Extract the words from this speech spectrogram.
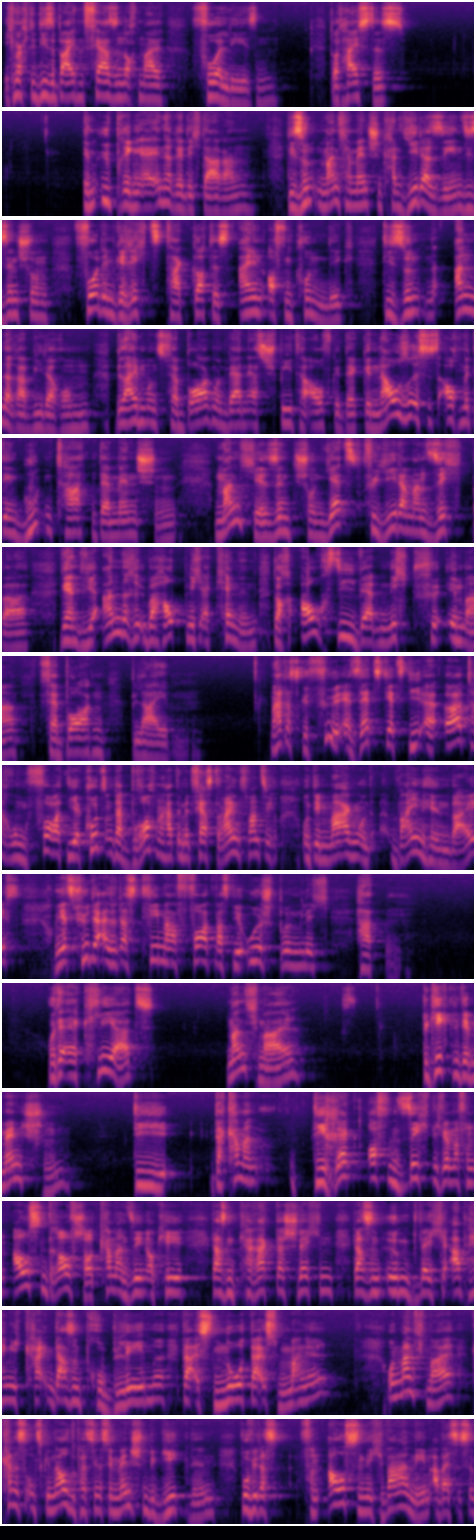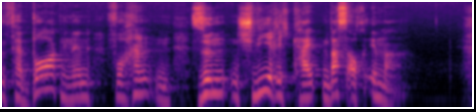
Ich möchte diese beiden Verse nochmal vorlesen. Dort heißt es, im Übrigen erinnere dich daran, die Sünden mancher Menschen kann jeder sehen. Sie sind schon vor dem Gerichtstag Gottes allen offenkundig. Die Sünden anderer wiederum bleiben uns verborgen und werden erst später aufgedeckt. Genauso ist es auch mit den guten Taten der Menschen. Manche sind schon jetzt für jedermann sichtbar, während wir andere überhaupt nicht erkennen. Doch auch sie werden nicht für immer verborgen bleiben. Man hat das Gefühl, er setzt jetzt die Erörterung fort, die er kurz unterbrochen hatte mit Vers 23 und dem Magen- und Weinhinweis. Und jetzt führt er also das Thema fort, was wir ursprünglich hatten. Und er erklärt, manchmal begegnen wir Menschen, die, da kann man direkt offensichtlich, wenn man von außen drauf schaut, kann man sehen, okay, da sind Charakterschwächen, da sind irgendwelche Abhängigkeiten, da sind Probleme, da ist Not, da ist Mangel. Und manchmal kann es uns genauso passieren, dass wir Menschen begegnen, wo wir das von außen nicht wahrnehmen, aber es ist im Verborgenen vorhanden. Sünden, Schwierigkeiten, was auch immer.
